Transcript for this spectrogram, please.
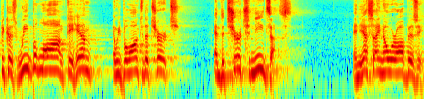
because we belong to Him and we belong to the church. And the church needs us. And yes, I know we're all busy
